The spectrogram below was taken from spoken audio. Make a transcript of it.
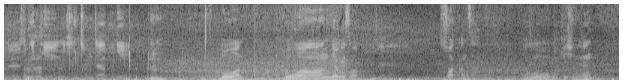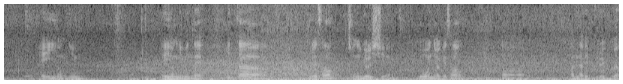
오늘 소개팅 신청자분이 노원 노원역에서 수학 강사 하고 계시는 A 형님 A 형님인데 이따 그래서 저녁 10시에 노원역에서 어, 만나 뵙기로 했고요.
